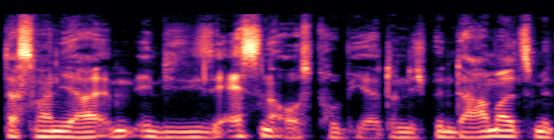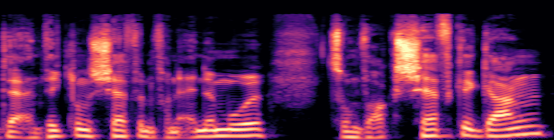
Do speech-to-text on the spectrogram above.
dass man ja diese Essen ausprobiert. Und ich bin damals mit der Entwicklungschefin von Endemol zum Vox-Chef gegangen,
